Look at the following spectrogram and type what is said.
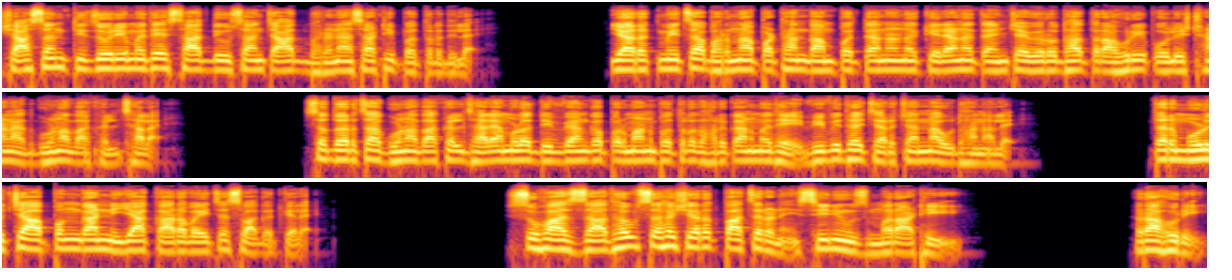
शासन तिजोरीमध्ये सात दिवसांच्या आत भरण्यासाठी पत्र दिलंय. या रकमेचा भरणा पठाण दाम्पत्यानं न केल्यानं त्यांच्या विरोधात राहुरी पोलीस ठाण्यात गुन्हा दाखल झालाय. सदरचा गुन्हा दाखल झाल्यामुळे दिव्यांग प्रमाणपत्र धारकांमध्ये विविध चर्चांना उधाण आलंय. तर मूळच्या अपंगांनी या कारवाईचं स्वागत केलंय. सुहास जाधवसह शरद पाचरणे सी न्यूज मराठी. राहुरी.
